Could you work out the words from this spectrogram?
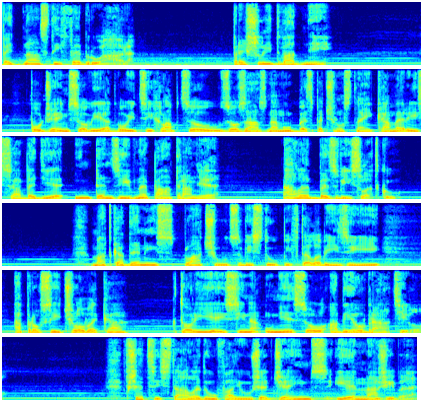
15. február. Prešli dva dni. Po Jamesovi a dvojici chlapcov zo záznamu bezpečnostnej kamery sa vedie intenzívne pátranie, ale bez výsledku. Matka Denis plačúc vystúpi v televízii a prosí človeka, ktorý jej syna uniesol, aby ho vrátil. Všetci stále dúfajú, že James je nažive.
